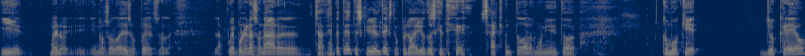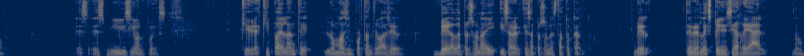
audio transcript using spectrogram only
Y bueno, y, no solo eso, pues, la, la puede poner a sonar, eh, ChatGPT te escribe el texto, pero hay otras que te sacan toda la armonía y todo. Como que yo creo, es, es mi visión, pues, que de aquí para adelante lo más importante va a ser ver a la persona ahí y saber que esa persona está tocando. Ver, tener la experiencia real, ¿no?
